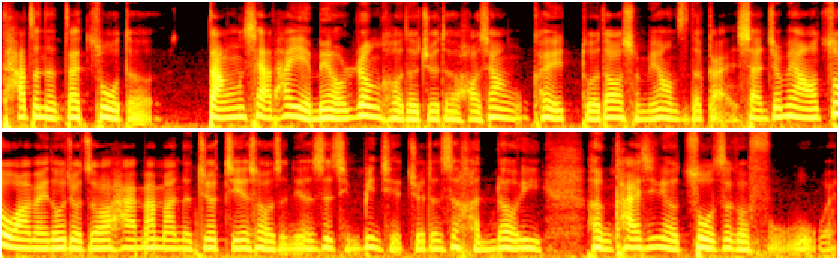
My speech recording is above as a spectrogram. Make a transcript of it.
他真的在做的。当下他也没有任何的觉得好像可以得到什么样子的改善，就没想到做完没多久之后，还慢慢的就接受整件事情，并且觉得是很乐意、很开心的做这个服务。诶，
